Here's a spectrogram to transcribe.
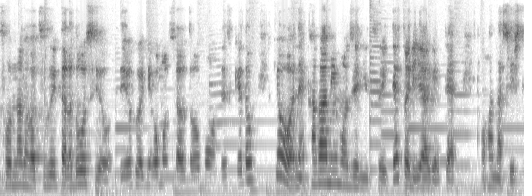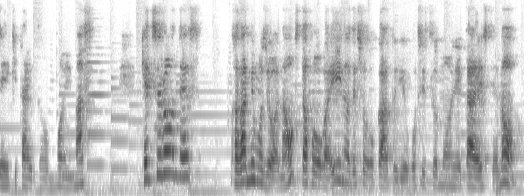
そんなのが続いたらどうしようっていうふうに思っちゃうと思うんですけど、今日はね、鏡文字について取り上げてお話ししていきたいと思います。結論です。鏡文字は直した方がいいのでしょうかというご質問に対しての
